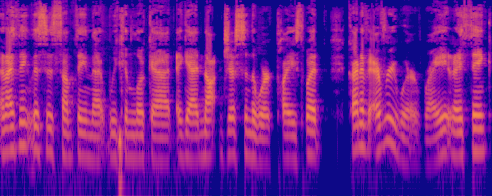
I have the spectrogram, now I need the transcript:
And I think this is something that we can look at again, not just in the workplace, but kind of everywhere, right? And I think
